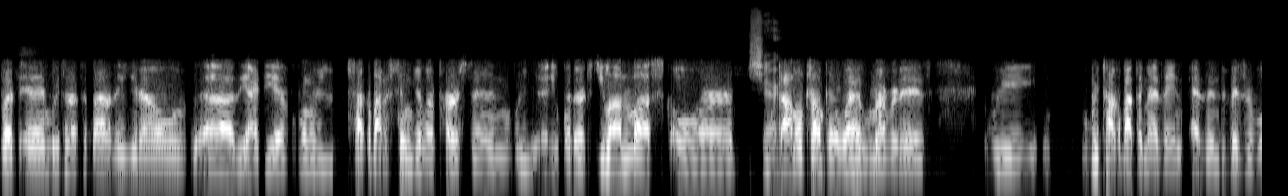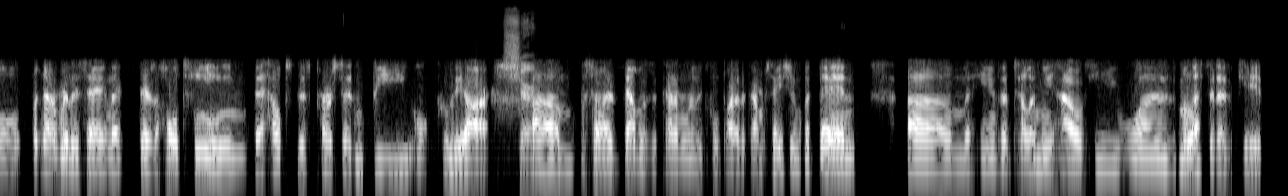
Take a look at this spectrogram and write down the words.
But and we talked about the you know uh, the idea of when we talk about a singular person, we, whether it's Elon Musk or sure Donald Trump or wh- whoever it is, we we talk about them as a as an individual, but not really saying like there's a whole team that helps this person be who they are. sure Um, so I, that was kind of a really cool part of the conversation. But then um, he ends up telling me how he was molested as a kid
